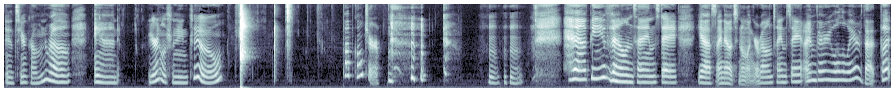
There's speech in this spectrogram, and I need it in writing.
It's your girl Monroe, and you're listening to Pop Culture. Happy Valentine's Day. Yes, I know it's no longer Valentine's Day. I'm very well aware of that, but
